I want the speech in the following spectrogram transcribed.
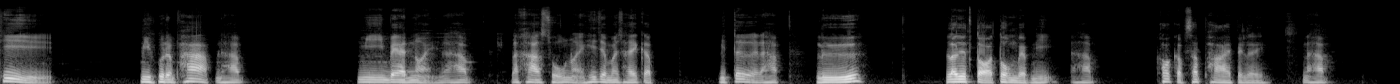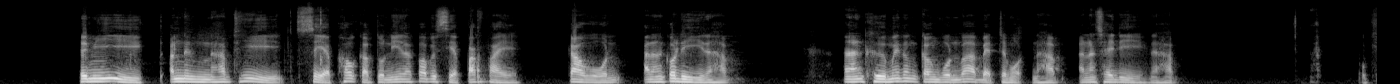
ที่ มีคุณภาพนะครับ มีแบรนด์หน่อยนะครับ ราคาสูงหน่อยที่จะมาใช้กับมิเตอร์นะครับ หรือเราจะต่อตรงแบบนี้นะครับ เข้ากับซัพพลายไปเลยนะครับ จะมีอีกอันนึงนะครับที่เสียบเข้ากับตัวนี้แล้วก็ไปเสียบปลั๊กไฟ 9 โวลต์อันนั้นก็ดีนะครับ อันนั้นคือไม่ต้องกังวลว่าแบตจะหมดนะครับ อันนั้นใช้ดีนะครับโอเค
